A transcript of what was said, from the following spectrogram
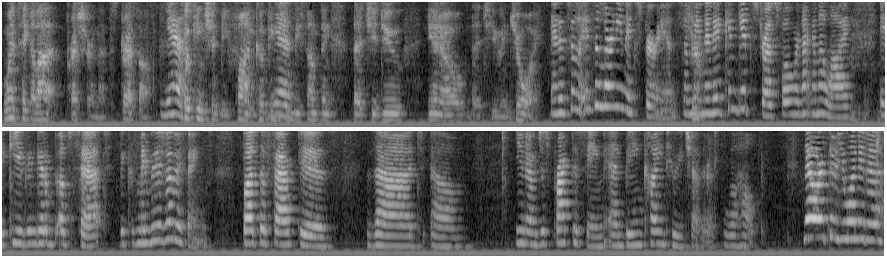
we want to take a lot of pressure and that stress off. Yes. Cooking should be fun. Cooking should be something that you do, you know, that you enjoy. and it's a it's a learning experience. I Sure. mean, and it can get stressful. We're not gonna lie. It you can get upset because maybe there's other things, but the fact is that um, you know just practicing and being kind to each other will help. Now, Arthur, you wanted to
